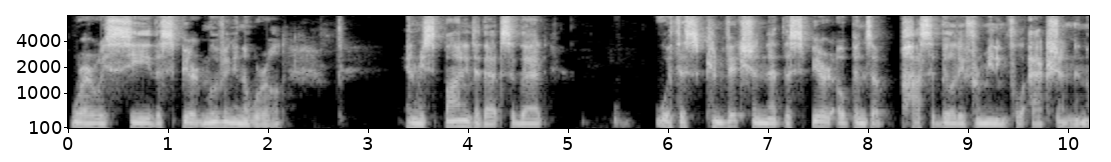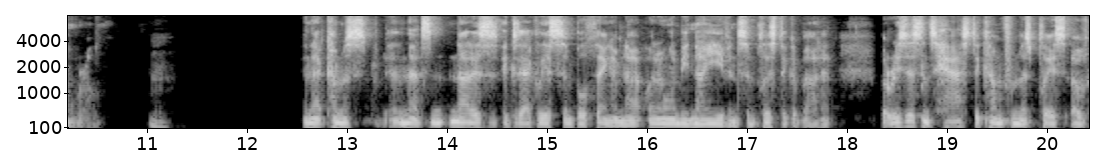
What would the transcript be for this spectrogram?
where we see the spirit moving in the world and responding to that so that with this conviction that the spirit opens up possibility for meaningful action in the world and that comes and that's not as exactly a simple thing. I'm not i don't want to be naive and simplistic about it. But resistance has to come from this place of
